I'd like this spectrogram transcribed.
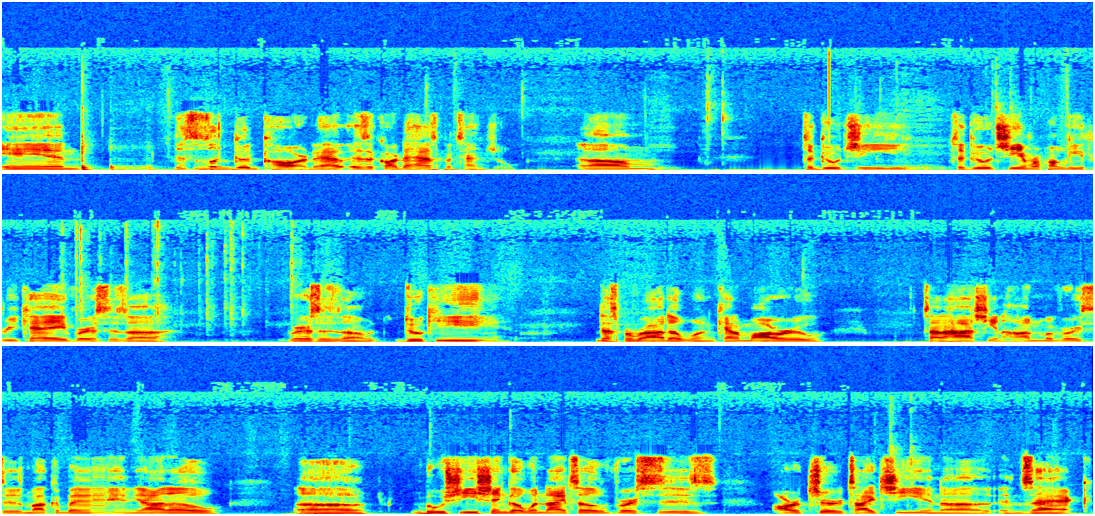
and this is a good card. It's a card that has potential. Um, Taguchi, Taguchi and Roppongi 3K versus uh versus um Douki, Desperado and Kanemaru, Tanahashi and Honma versus Makabe and Yano, uh, Bushi, Shingo and Naito versus Archer, Taichi and uh and Zack,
